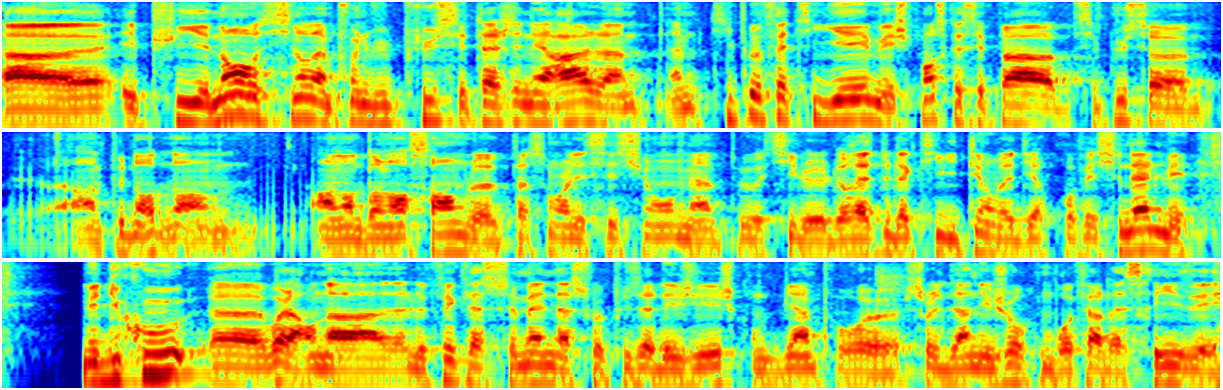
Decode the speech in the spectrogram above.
Euh, et puis non, sinon d'un point de vue plus état général, un, petit peu fatigué, mais je pense que c'est pas, c'est plus euh, un peu dans, dans, en- dans l'ensemble, pas seulement les sessions, mais un peu aussi le, le reste de l'activité, on va dire professionnelle. Mais Mais du coup, euh, voilà, on a le fait que la semaine elle soit plus allégée. Je compte bien pour euh, sur les derniers jours pour me refaire de la cerise et,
